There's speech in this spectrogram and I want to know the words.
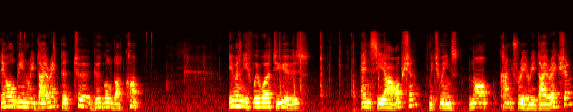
they all been redirected to google.com. Even if we were to use NCR option, which means no country redirection,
